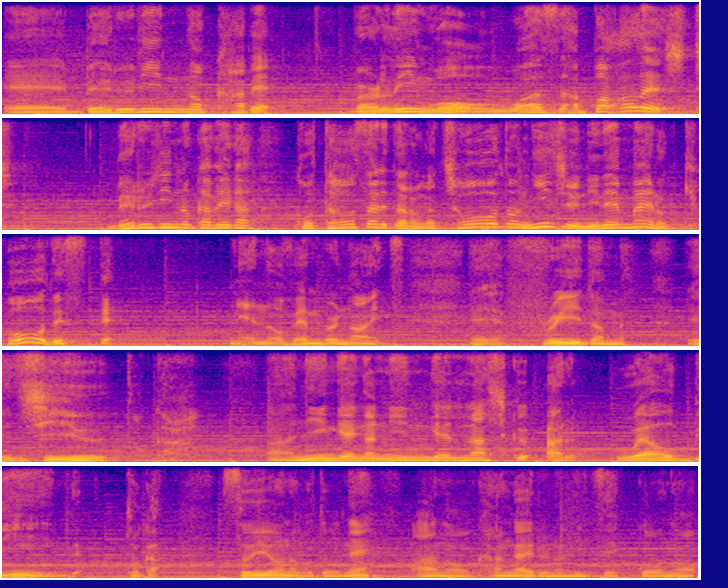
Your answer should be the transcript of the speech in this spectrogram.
えー、ベルリンの壁 Berlin Wall was abolished. ベルリンの壁がこう倒されたのがちょうど22年前の今日ですって、ね、November 9th、えー、Freedom、えー、自由とかあ人間が人間らしくある Well-being とかそういうようなことをねあの考えるのに絶好の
